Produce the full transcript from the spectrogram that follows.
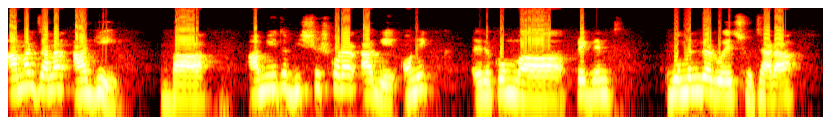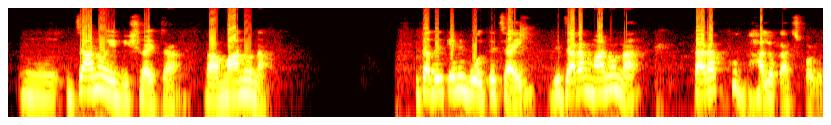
আমার জানার আগে বা আমি এটা বিশ্বাস করার আগে অনেক এরকম প্রেগনেন্ট উমেনরা রয়েছে যারা জানো এই বিষয়টা বা মানো না। তাদেরকে আমি বলতে চাই যে যারা মানো না, তারা খুব ভালো কাজ করো।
